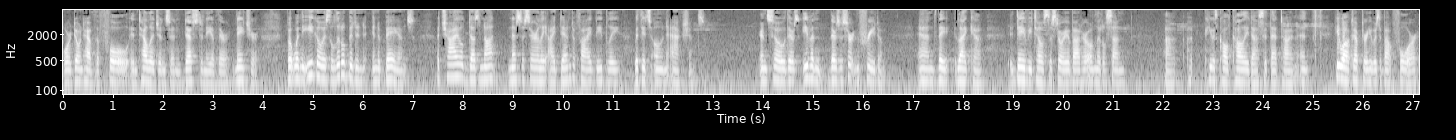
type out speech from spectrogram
or don't have the full intelligence and destiny of their nature, but when the ego is a little bit in, in abeyance, a child does not necessarily identify deeply with its own actions. And so there's even, there's a certain freedom. And they, like, uh, Devi tells the story about her own little son. Uh, he was called Kalidas at that time. And he walked up to her, he was about four,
